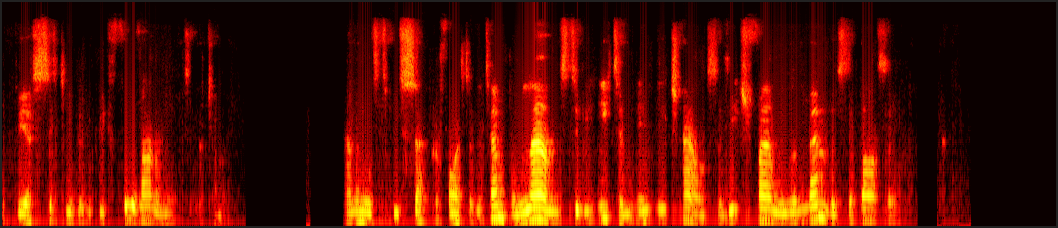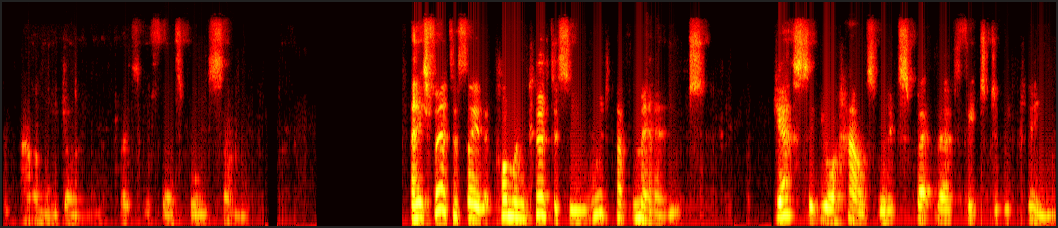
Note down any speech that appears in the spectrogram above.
It would be a city that would be full of animals at the time. Animals to be sacrificed at the temple, lambs to be eaten in each house as each family remembers the Passover. An animal dying in the place of the firstborn son. And it's fair to say that common courtesy would have meant guests at your house would expect their feet to be cleaned,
